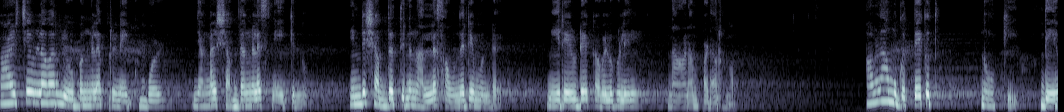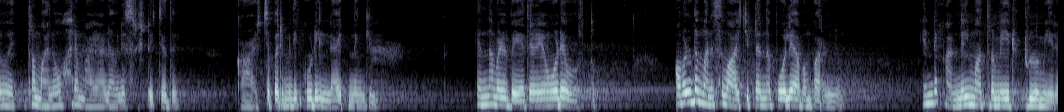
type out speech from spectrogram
കാഴ്ചയുള്ളവർ രൂപങ്ങളെ പ്രണയിക്കുമ്പോൾ ഞങ്ങൾ ശബ്ദങ്ങളെ സ്നേഹിക്കുന്നു. നിന്റെ ശബ്ദത്തിന് നല്ല സൗന്ദര്യമുണ്ട്. മീരയുടെ കവിളുകളിൽ നാണം പടർന്നു. അവൾ ആ മുഖത്തേക്ക് നോക്കി. ദൈവം എത്ര മനോഹരമായാണ് അവനെ സൃഷ്ടിച്ചത്. കാഴ്ച പരിമിതി കൂടി ഇല്ലായിരുന്നെങ്കിൽ എന്നവൾ വേദനയോടെ ഓർത്തു. അവളുടെ മനസ്സ് വായിച്ചിട്ടെന്ന പോലെ അവൻ പറഞ്ഞു. എന്റെ കണ്ണിൽ മാത്രമേ ഇരുട്ടുള്ളൂ മീര.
